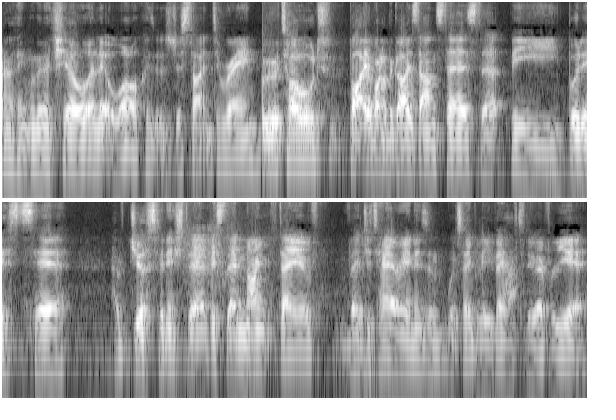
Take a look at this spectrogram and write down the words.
And I think we're going to chill a little while because it was just starting to rain. We were told by one of the guys downstairs that the Buddhists here have just finished their this their ninth day of vegetarianism, which they believe they have to do every year.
